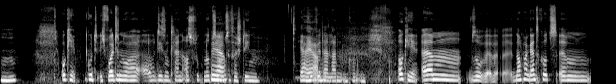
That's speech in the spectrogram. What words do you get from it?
Mhm. Okay, gut. Ich wollte nur äh, diesen kleinen Ausflug nutzen, ja. um zu verstehen, ja, wie ja. wir da landen konnten. Okay, ähm, so äh, nochmal ganz kurz. Ähm,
